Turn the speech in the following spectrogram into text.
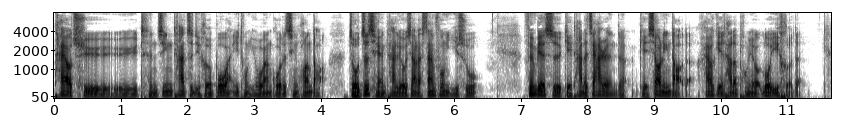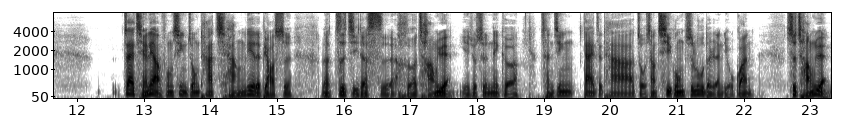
他要去曾经他自己和波婉一同游玩过的秦皇岛。走之前，他留下了三封遗书，分别是给他的家人的、给校领导的，还有给他的朋友洛伊河的。在前两封信中，他强烈的表示了自己的死和长远，也就是那个曾经带着他走上气功之路的人有关，是长远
